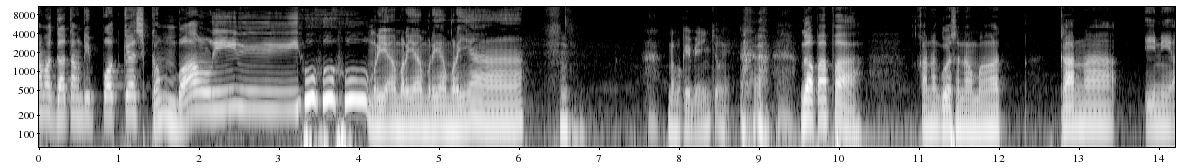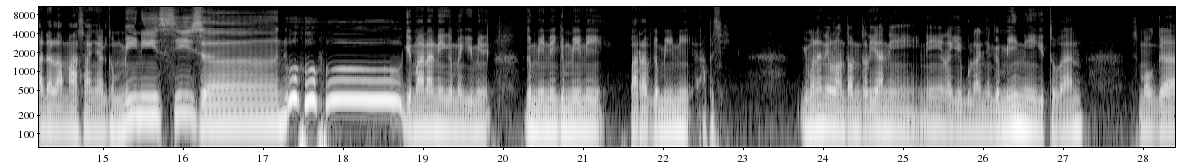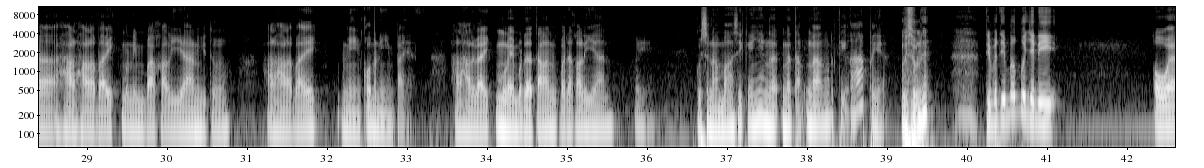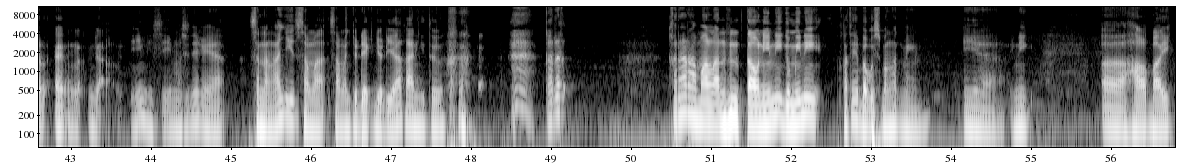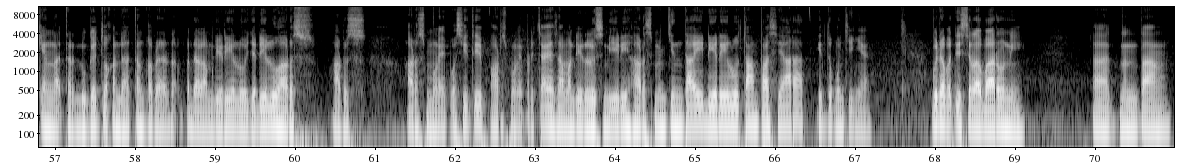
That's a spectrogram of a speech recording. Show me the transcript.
Selamat datang di podcast kembali. Huhuhu. Meriah, meriah, meriah, meriah. Kenapa kayak bencong ya? Nggak apa-apa. Karena gue senang banget. Karena ini adalah masanya Gemini season. Huhuhu. Gimana nih Gemini Gemini Gemini Gemini para Gemini apa sih? Gimana nih ulang tahun kalian nih? Ini lagi bulannya Gemini gitu kan. Semoga hal-hal baik menimpa kalian gitu. Hal-hal baik nih kok menimpa ya. Hal-hal baik mulai berdatangan kepada kalian. Wih, gue senang banget sih kayaknya nggak nggak ngerti apa ya. Gue sebenarnya tiba-tiba gue jadi aware eh nggak ini sih maksudnya kayak senang aja gitu sama sama zodiak zodiakan gitu. karena karena ramalan tahun ini Gemini katanya bagus banget men. Iya, ini eh, hal baik yang nggak terduga itu akan datang ke, ke dalam diri lu. Jadi lu harus harus harus mulai positif, harus mulai percaya sama diri lu sendiri, harus mencintai diri lu tanpa syarat. Itu kuncinya. Gue dapat istilah baru nih eh, tentang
